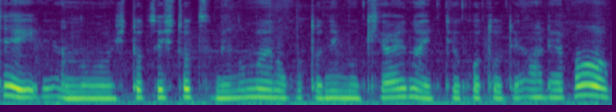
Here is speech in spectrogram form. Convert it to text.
であの一つ一つ目の前のことに向き合えないっていうことであれば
